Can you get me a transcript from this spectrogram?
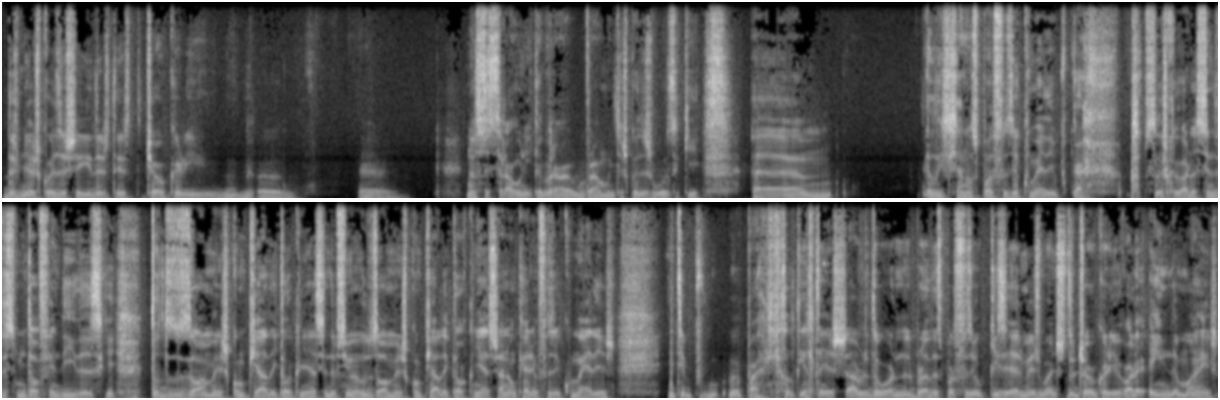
das melhores coisas saídas deste Joker e. Uh, uh, não sei se será a única, haverá, haverá muitas coisas boas aqui. Uh, ele que já não se pode fazer comédia porque há, pessoas que agora sentem-se muito ofendidas. Que todos os homens com piada que ele conhece, ainda por cima, os homens com piada que ele conhece já não querem fazer comédias. E tipo, opa, ele, ele, tem as chaves da Warner Brothers, pode fazer o que quiser, mesmo antes do Joker, e agora ainda mais.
